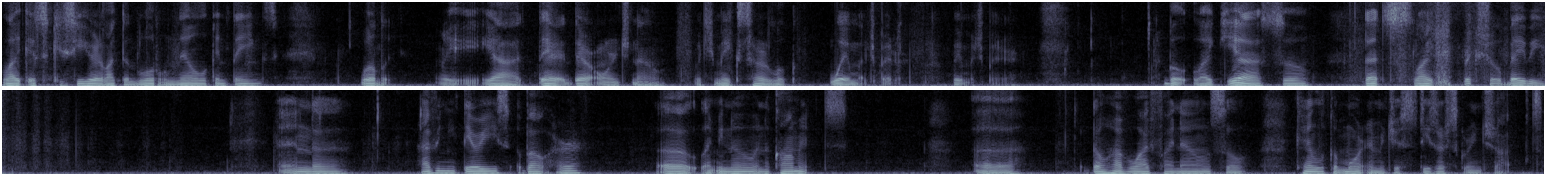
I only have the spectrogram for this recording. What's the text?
Like, as you can see here, like the little nail looking things. Well, yeah, they're, they're orange now, which makes her look way much better. Way much better. But, like, yeah, so that's, like, Freak Show Baby. And, uh, have any theories about her? Uh, let me know in the comments. Uh, don't have Wi-Fi now, so can't look at more images. These are screenshots.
